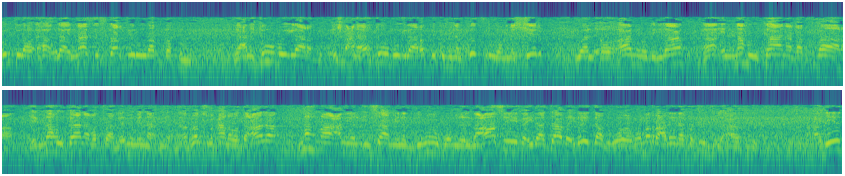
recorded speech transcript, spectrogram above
قلت لهؤلاء الناس استغفروا ربكم، يعني توبوا إلى ربكم، إيش معنى توبوا إلى ربكم من الكفر ومن الشرك وآمنوا بالله؟ ها إنه كان غفارا. إنه كان غفارا. لأنه من الرب سبحانه وتعالى مهما عمل الإنسان من الذنوب ومن المعاصي فإذا تاب إليه تاب. ومر علينا كثير في الحديث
